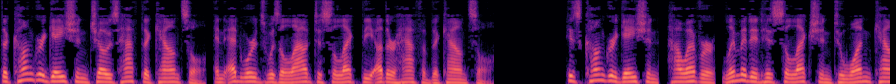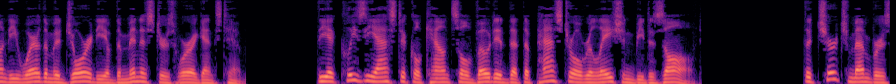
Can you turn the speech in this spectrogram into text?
The congregation chose half the council, and Edwards was allowed to select the other half of the council. His congregation, however, limited his selection to one county where the majority of the ministers were against him. The ecclesiastical council voted that the pastoral relation be dissolved. The church members,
